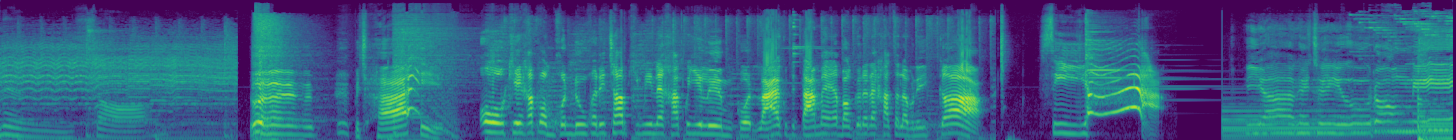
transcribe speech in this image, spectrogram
หนึ่งสองเอ้ยไม่ใช่โอเคครับผมคนดูใครที่ชอบคลิปนี้นะครับ ก็อย่าลืมกดไลค์กดติดตามให้แอปบอลก็ได้นะครับสำหรับวันนี้ก็ see ya อยากให้เธออยู่ตรงนี้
